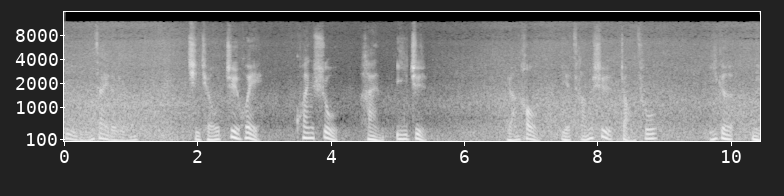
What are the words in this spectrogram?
帝临在的人，祈求智慧、宽恕和医治，然后也尝试找出一个你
